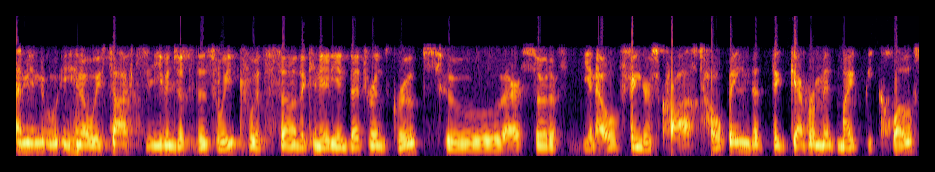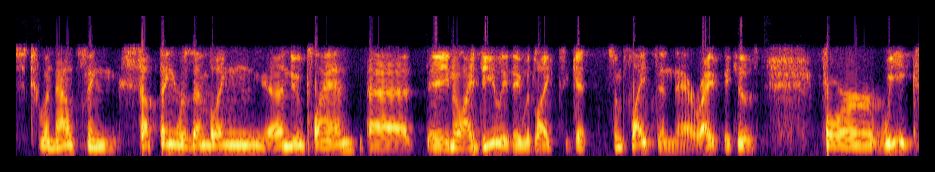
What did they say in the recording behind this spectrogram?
I mean, you know, we've talked even just this week with some of the Canadian veterans groups who are sort of, you know, fingers crossed, hoping that the government might be close to announcing something resembling a new plan. Uh, you know, ideally, they would like to get some flights in there, right? Because for weeks,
